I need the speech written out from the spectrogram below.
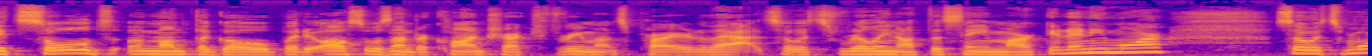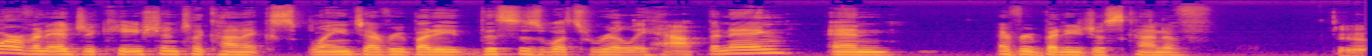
it sold a month ago, but it also was under contract three months prior to that. So it's really not the same market anymore. So it's more of an education to kind of explain to everybody this is what's really happening and everybody just kind of Yeah.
